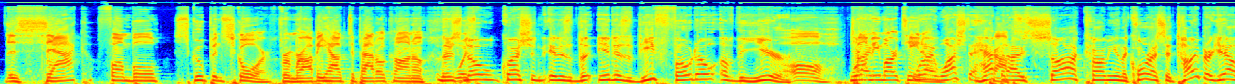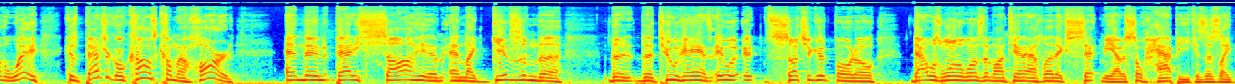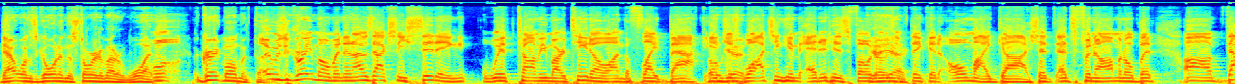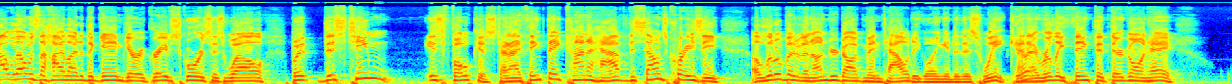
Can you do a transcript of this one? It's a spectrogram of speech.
the sack, fumble, scoop, and score from Robby Hauck to Pat O'Connell. There's was- no question. It is the it is the photo of the year. Oh, When Tommy I- Martino. When I watched it happen, Props. I saw Tommy in the corner. I said, "Tommy, better get out of the way because Patrick O'Connell's coming hard." And then Patty saw him and like gives him the the the two hands. It was it, such a good photo. That was one of the ones that Montana Athletics sent me. I was so happy because it's like that one's going in the story no matter what. Well, a great moment though. It was a great moment, and I was actually sitting with Tommy Martino on the flight back and Oh, just good. watching him edit his photos. Yeah, yeah. I'm thinking, oh my gosh, that, that's phenomenal. But uh, that that was the highlight of the game. Garrett Graves scores as well. But this team is focused, and I think they kind of have. This sounds crazy, a little bit of an underdog mentality going into this week, and I really think that they're going, hey.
